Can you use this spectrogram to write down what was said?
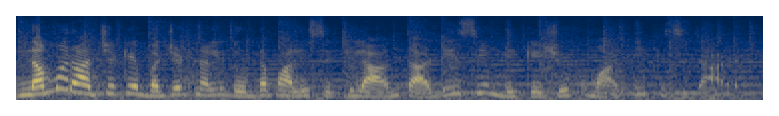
ನಮ್ಮ ರಾಜ್ಯಕ್ಕೆ ಬಜೆಟ್ನಲ್ಲಿ ದೊಡ್ಡ ಪಾಲು ಸಿಕ್ಕಿಲ್ಲ ಅಂತ ಡಿಸಿಎಂ ಡಿಕೆ ಶಿವಕುಮಾರ್ ಟೀಕಿಸಿದ್ದಾರೆ.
